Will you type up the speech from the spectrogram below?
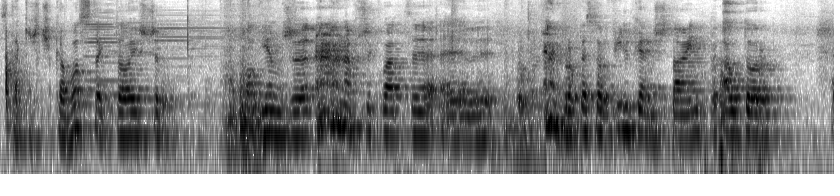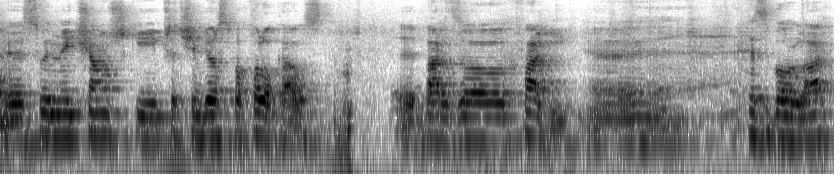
Z takich ciekawostek to jeszcze powiem, że na przykład e, e, profesor Filkenstein, autor słynnej książki Przedsiębiorstwo Holokaust, e, bardzo chwali e, Hezbollah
